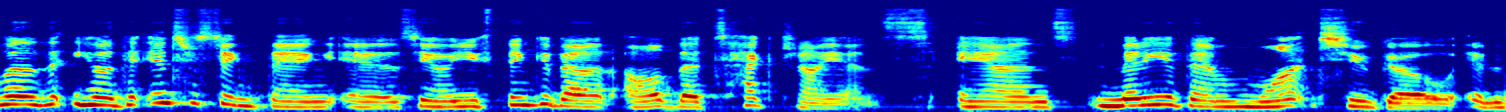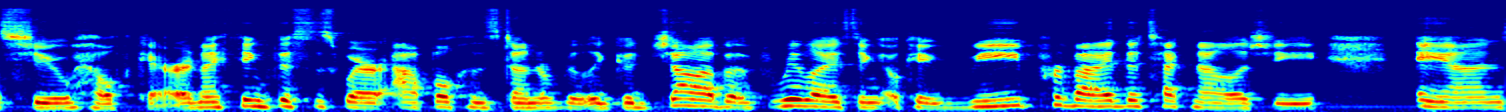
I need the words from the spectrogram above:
Well, the, you know, the interesting thing is, you know, you think about all the tech giants, and many of them want to go into healthcare. And I think this is where Apple has done a really good job of realizing, okay, we provide the technology, and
